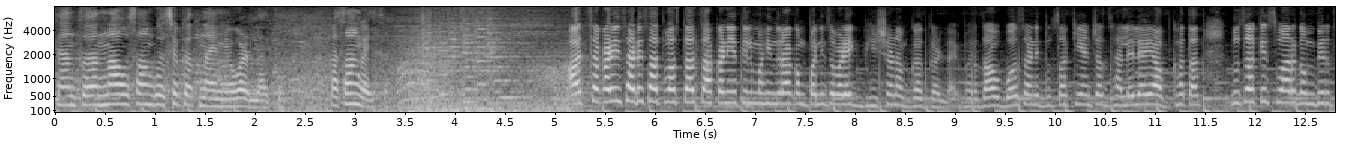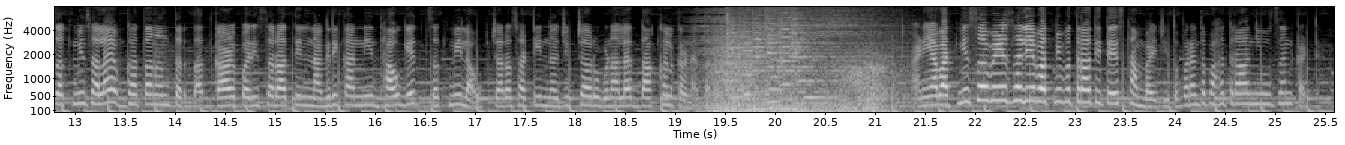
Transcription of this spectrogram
त्यांचं नाव सांगू शकत नाही मी वडिलाचं. का सांगायचं? आज सकाळी साडेसात वाजता चाकण येथील महिंद्रा कंपनीजवळ एक भीषण अपघात घडलाय. भरधाव बस आणि दुचाकी यांच्यात झालेल्या या अपघातात दुचाकीस्वार गंभीर जखमी झालाय. अपघातानंतर तात्काळ परिसरातील नागरिकांनी धाव घेत जखमीला उपचारासाठी नजीकच्या रुग्णालयात दाखल करण्यात आले. आणि या बातमीसह वेळ झाली या बातमीपत्रात इथेच थांबायची. तोपर्यंत पाहत राहा न्यूज अँड कंटेंट.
